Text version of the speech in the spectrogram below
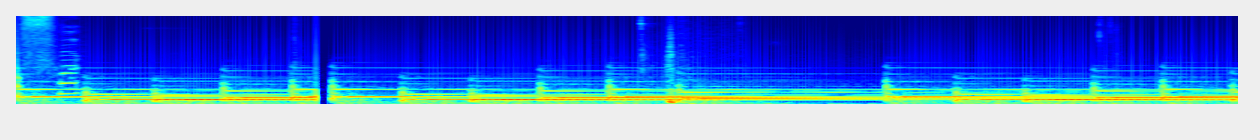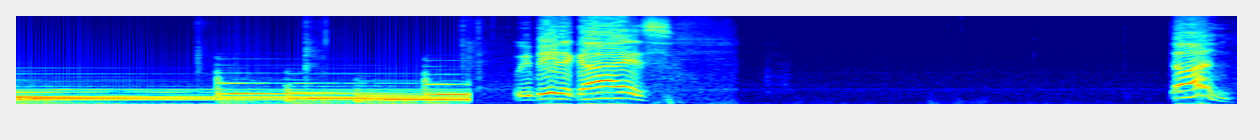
We beat it, guys. Done.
